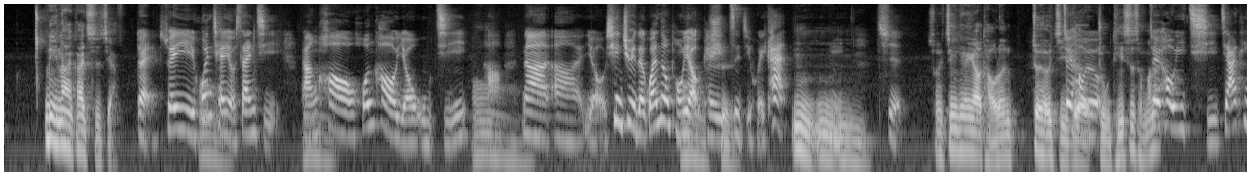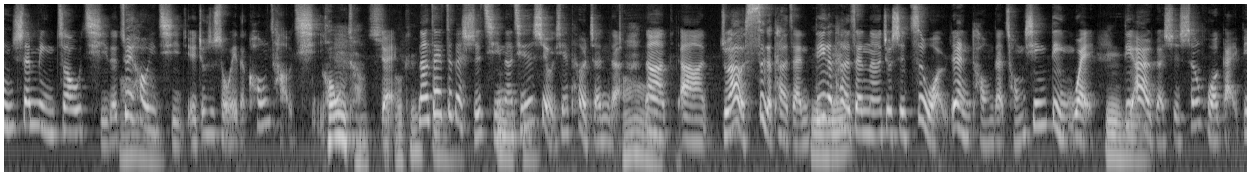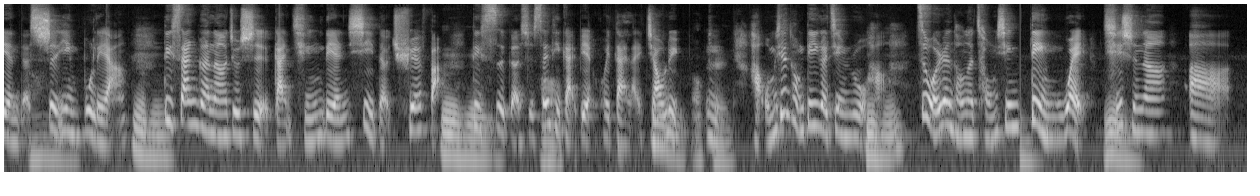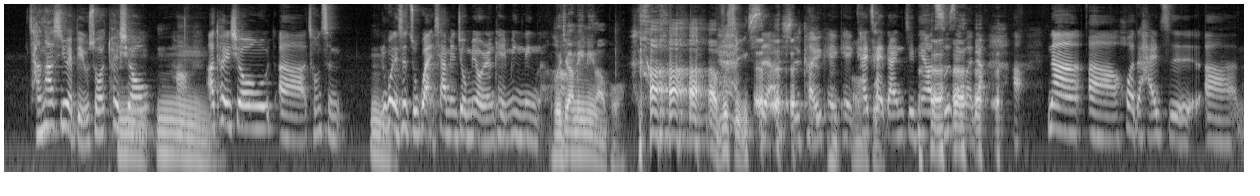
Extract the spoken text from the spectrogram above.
恋爱开始讲。对，所以婚前有三集，哦、然后婚后有五集。哦、好，那呃，有兴趣的观众朋友可以自己回看。哦、嗯嗯嗯，是。所以今天要讨论。最后几个主题是什么呢？最后一期家庭生命周期的最后一期，也就是所谓的空巢期。空巢期，对。那在这个时期呢，其实是有一些特征的。那啊，主要有四个特征。第一个特征呢，就是自我认同的重新定位。嗯第二个是生活改变的适应不良。嗯第三个呢，就是感情联系的缺乏。嗯第四个是身体改变会带来焦虑。嗯，好，我们先从第一个进入哈，自我。认同的重新定位，其实呢，呃，常常是因为，比如说退休，嗯，啊，退休，呃，从此，如果你是主管，下面就没有人可以命令了，回家命令老婆，不行，是啊，是可以，可以，可以开菜单，今天要吃什么的，好，那啊、呃，或者孩子啊。呃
